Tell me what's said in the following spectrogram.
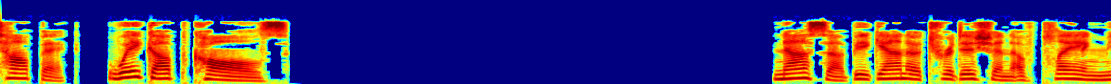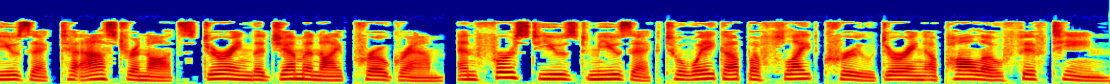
Topic: Wake-up calls. NASA began a tradition of playing music to astronauts during the Gemini program, and first used music to wake up a flight crew during Apollo 15.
